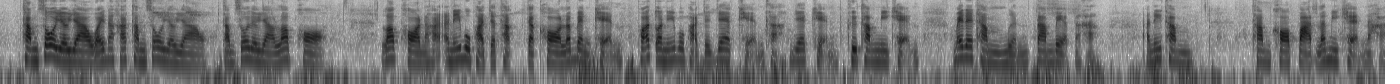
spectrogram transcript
ำทำโซ่ยาวๆไว้นะคะทำโซ่ยาวๆทำโซ่ยาวๆ รอบคอ รอบคอนะคะ อันนี้บุผาจะถักจากคอแล้วแบ่งแขน เพราะตัวนี้บุผาจะแยกแขนค่ะ แยกแขนคือทำมีแขน ไม่ได้ทำเหมือนตามแบบนะคะ อันนี้ทำทำคอปาดแล้วมีแขนนะคะ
